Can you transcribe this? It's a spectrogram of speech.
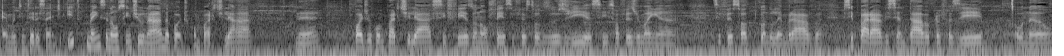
é muito interessante. E também, se não sentiu nada, pode compartilhar, né? Pode compartilhar se fez ou não fez, se fez todos os dias, se só fez de manhã, se fez só quando lembrava, se parava e sentava para fazer ou não.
